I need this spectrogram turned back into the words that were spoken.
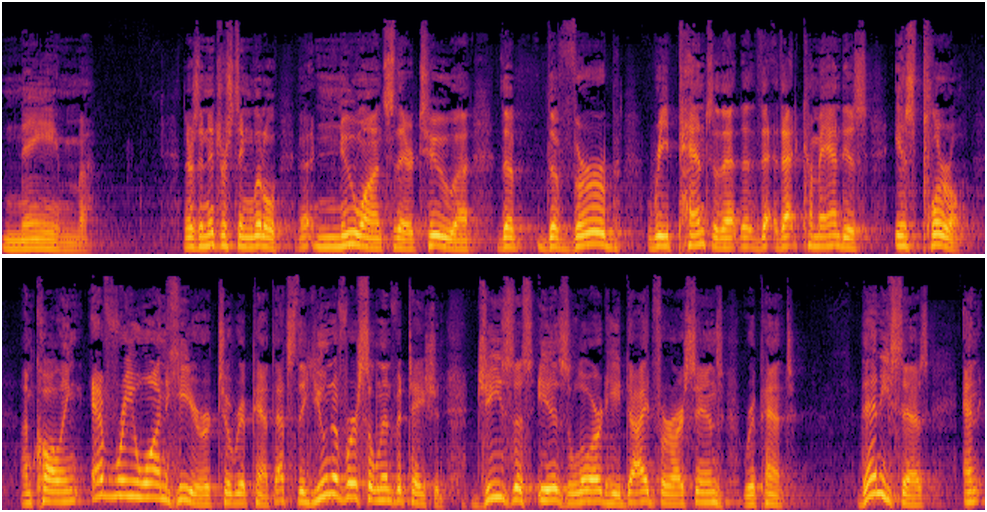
name. There's an interesting little uh, nuance there, too. Uh, the, the verb repent, that, that, that command is, is plural. I'm calling everyone here to repent. That's the universal invitation. Jesus is Lord. He died for our sins. Repent. Then he says, and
